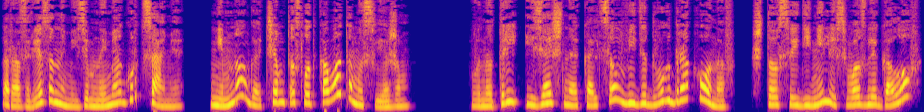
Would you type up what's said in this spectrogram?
разрезанными земными огурцами, немного чем-то сладковатым и свежим. Внутри изящное кольцо в виде двух драконов, что соединились возле голов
